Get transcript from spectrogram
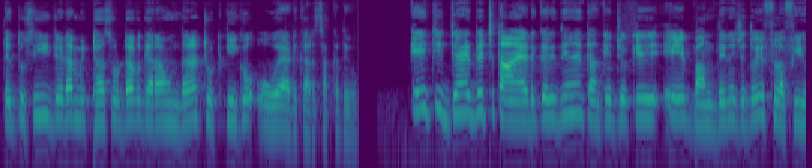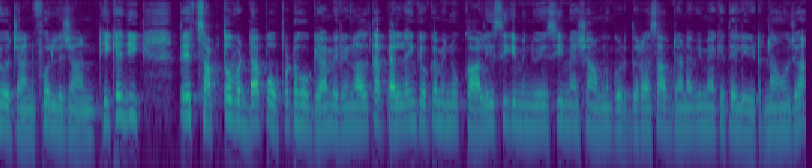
ਅਤੇ ਤੁਸੀਂ ਜਿਹੜਾ ਮਿੱਠਾ ਸੋਡਾ ਵਗੈਰਾ ਹੁੰਦਾ ਨਾ ਚੁਟਕੀ ਕੋ, ਉਹ ਐਡ ਕਰ ਸਕਦੇ ਹੋ। ਇਹ ਚੀਜ਼ਾਂ ਇਹਦੇ ਚ ਤਾਂ ਐਡ ਕਰੀਦੀਆਂ ਨੇ ਤਾਂ ਕਿ ਜੋ ਕਿ ਇਹ ਬੰਦੇ ਨੇ ਜਦੋਂ ਇਹ ਫਲਫੀ ਹੋ ਜਾਣ, ਫੁੱਲ ਜਾਣ, ਠੀਕ ਹੈ ਜੀ? ਤੇ ਸਭ ਤੋਂ ਵੱਡਾ ਪੋਪਟ ਹੋ ਗਿਆ ਮੇਰੇ ਨਾਲ ਤਾਂ ਪਹਿਲਾਂ ਹੀ ਕਿਉਂਕਿ ਮੈਨੂੰ ਕਾਲੀ ਸੀ ਕਿ ਮੈਨੂੰ ਇਹ ਸੀ ਮੈਂ ਸ਼ਾਮ ਨੂੰ ਗੁਰਦੁਆਰਾ ਸਾਹਿਬ ਜਾਣਾ ਵੀ ਮੈਂ ਕਿਤੇ ਲੇਟ ਨਾ ਹੋ ਜਾ।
